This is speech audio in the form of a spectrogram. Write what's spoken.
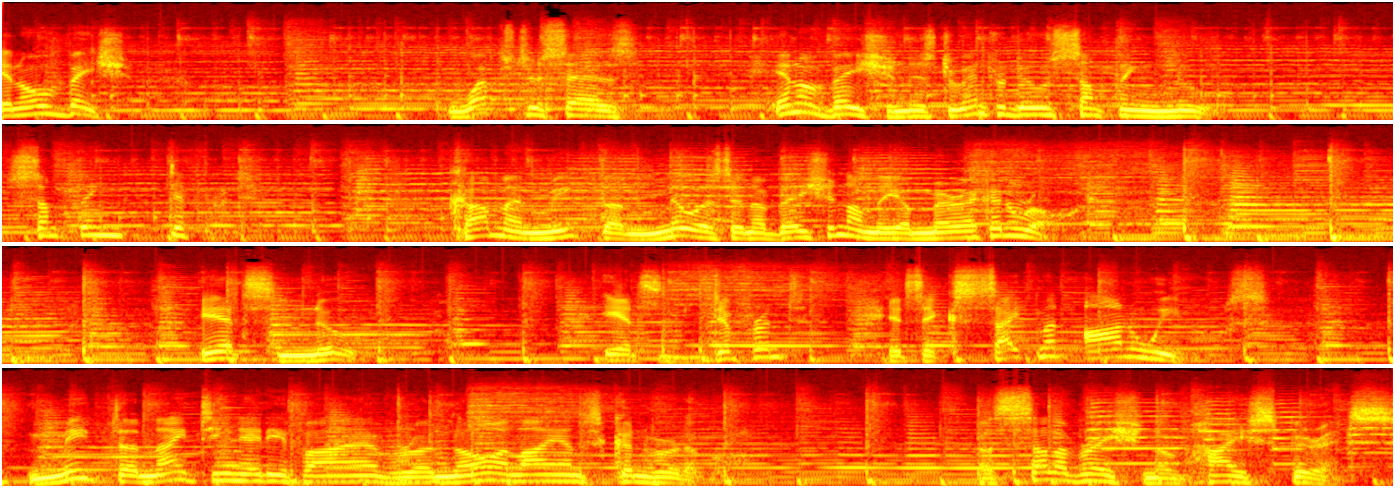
innovation. Webster says, innovation is to introduce something new, something different. Come and meet the newest innovation on the American road. It's new. It's different. It's excitement on wheels. Meet the 1985 Renault Alliance convertible. A celebration of high spirits,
